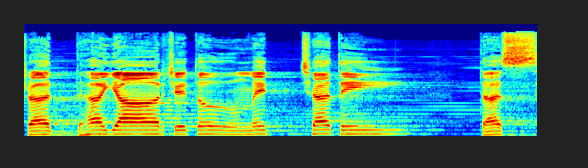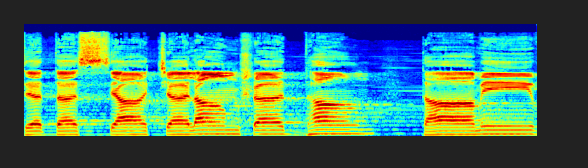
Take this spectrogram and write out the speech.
श्रद्धयार्चितो मिच्छति तस्य तस्याचलां श्रद्धां तामेव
